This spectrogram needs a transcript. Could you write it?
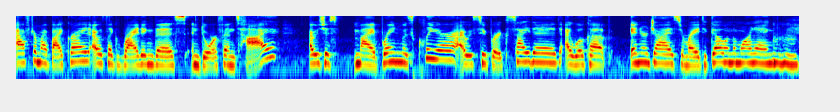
after my bike ride, I was like riding this endorphins high. I was just my brain was clear. I was super excited. I woke up energized and ready to go in the morning.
